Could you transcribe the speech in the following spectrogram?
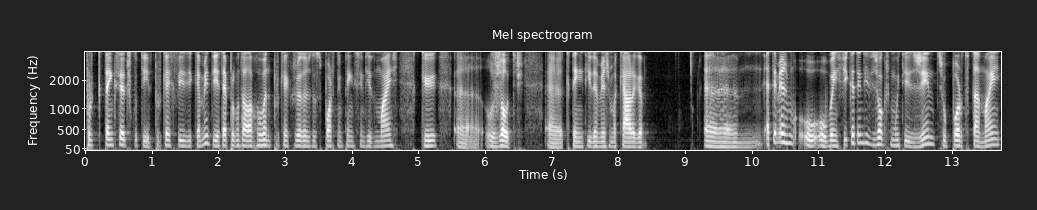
porque tem que ser discutido, porque é que fisicamente, e até perguntado ao Ruben porque é que os jogadores do Sporting têm sentido mais que uh, os outros uh, que têm tido a mesma carga. Uh, até mesmo o, o, Benfica tem tido jogos muito exigentes, o Porto também,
